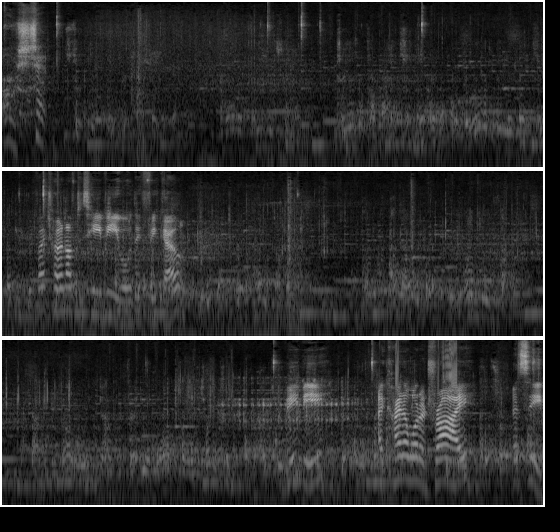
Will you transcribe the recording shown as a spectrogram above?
Oh, shit. If I turn off the TV, will they freak out? Maybe. I kind of want to try. Let's see.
